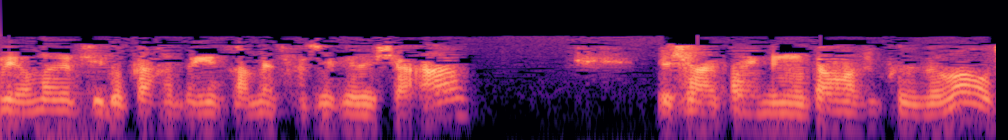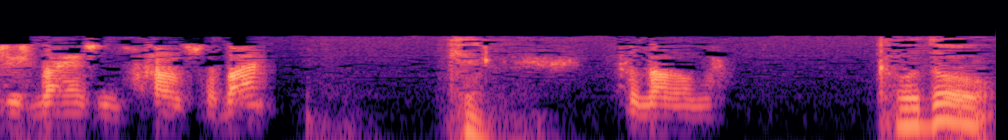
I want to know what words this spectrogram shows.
והיא אומרת שהיא לוקחת נגיד 15 שקל לשעה, לשעתיים, אם מותר לעשות כזה דבר, או שיש בעיה של שכר שבת? כן. תודה רבה. כבודו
